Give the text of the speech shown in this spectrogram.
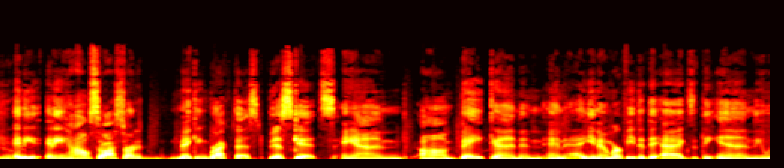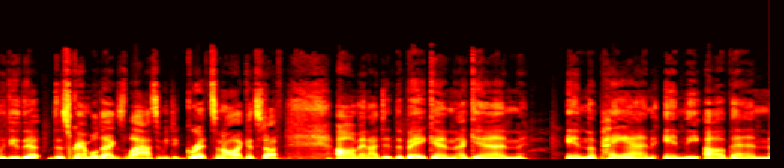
Any anyhow, so I started making breakfast, biscuits and um, bacon, and and Mm-hmm. uh, you know Murphy did the eggs at the end. You know, we do the the scrambled eggs last, and we did grits and all that good stuff. Um, and I did the bacon again. In the pan, in the oven.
